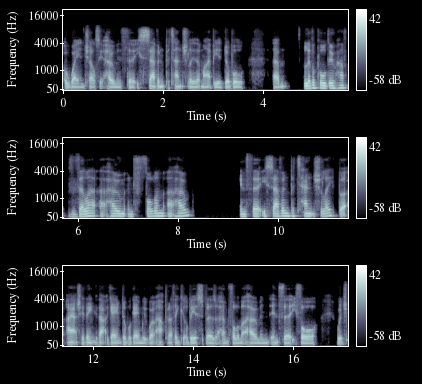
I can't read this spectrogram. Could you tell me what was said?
away and Chelsea at home in 37 potentially. That might be a double. Um, Liverpool do have Villa at home and Fulham at home in 37 potentially, but I actually think that game, double game week won't happen. I think it'll be a Spurs at home, Fulham at home in, in 34, which,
